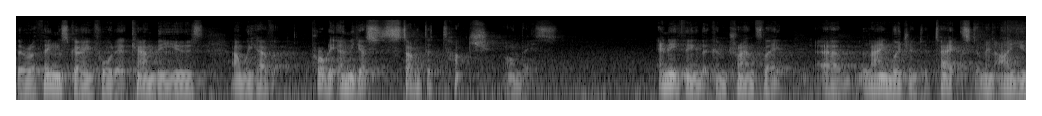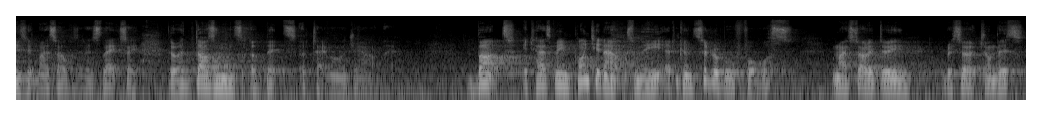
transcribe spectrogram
There are things going forward that can be used, and we have probably only just started to touch on this. Anything that can translate uh, language into text, I mean, I use it myself as a dyslexic. There are dozens of bits of technology out there. But it has been pointed out to me at considerable force when I started doing research on this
